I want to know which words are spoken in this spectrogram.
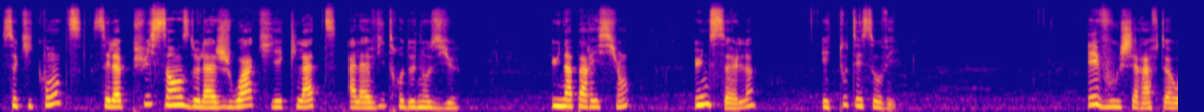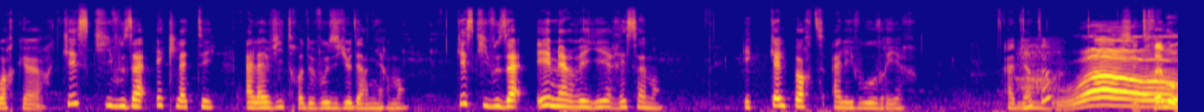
Ce qui compte, c'est la puissance de la joie qui éclate à la vitre de nos yeux. Une apparition, une seule, et tout est sauvé. Et vous, cher Afterworker, qu'est-ce qui vous a éclaté à la vitre de vos yeux dernièrement? Qu'est-ce qui vous a émerveillé récemment? Et quelle porte allez-vous ouvrir? À bientôt Waouh C'est très beau.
